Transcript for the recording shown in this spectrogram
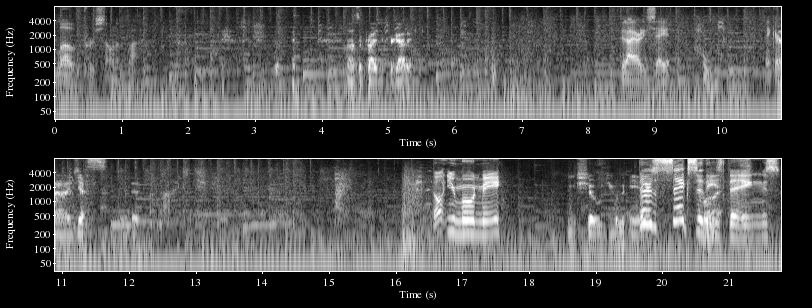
love Persona 5. I'm surprised you forgot it. Did I already say it though? I think I Uh, yes, you did. Not actually sure. Don't you moon me! He showed you here. There's six of these things!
